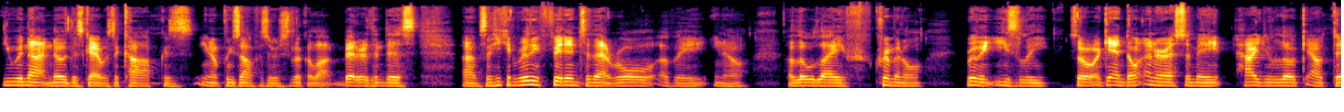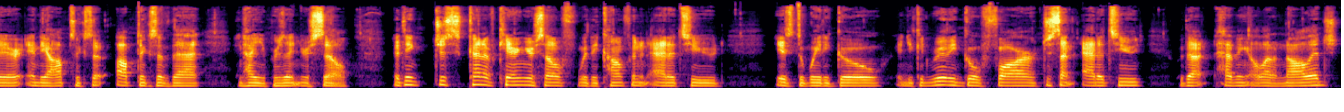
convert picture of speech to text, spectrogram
you would not know this guy was a cop because, you know, police officers look a lot better than this. Um, so he can really fit into that role of a, you know, a low life criminal really easily. So again, don't underestimate how you look out there and the optics optics of that and how you present yourself. I think just kind of carrying yourself with a confident attitude is the way to go, and you can really go far just on attitude without having a lot of knowledge.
